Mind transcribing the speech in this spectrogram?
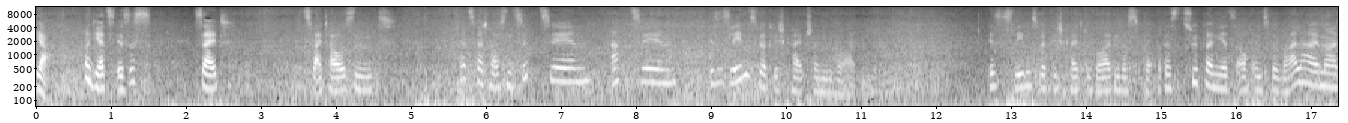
Ja, und jetzt ist es seit 2000, 2017, 18, ist es Lebenswirklichkeit schon geworden ist es Lebenswirklichkeit geworden, dass, dass Zypern jetzt auch unsere Wahlheimat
